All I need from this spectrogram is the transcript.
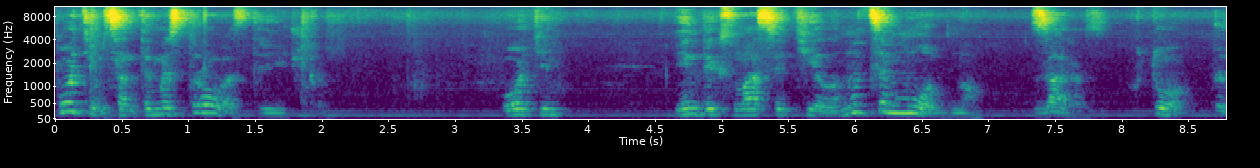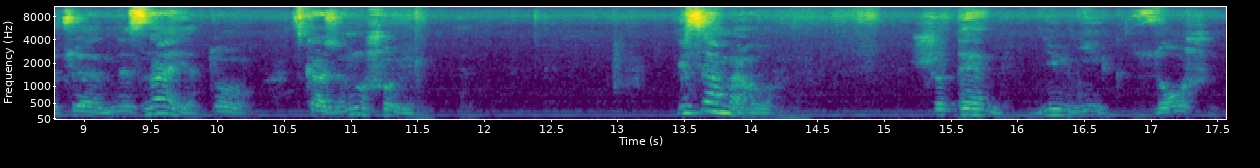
Потім сантиметрова стрічка. Потім індекс маси тіла. Ну це модно зараз. Хто про це не знає, то скаже, ну що він. І саме головне, щоденний дневник, зошит,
